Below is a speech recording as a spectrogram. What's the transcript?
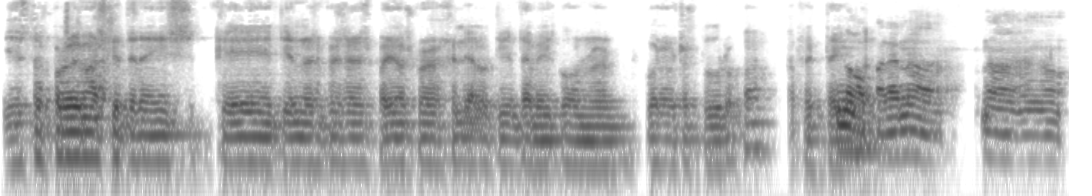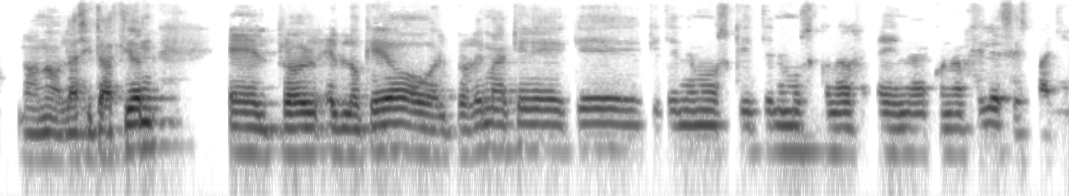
¿Y estos problemas que tenéis, que tienen las empresas españolas con Argelia, lo tienen también con, el resto de Europa? ¿Afecta no, para nada. No, no, no, no. La situación, el, el bloqueo o el problema que, que, tenemos, que tenemos con, con, Argelia es España.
